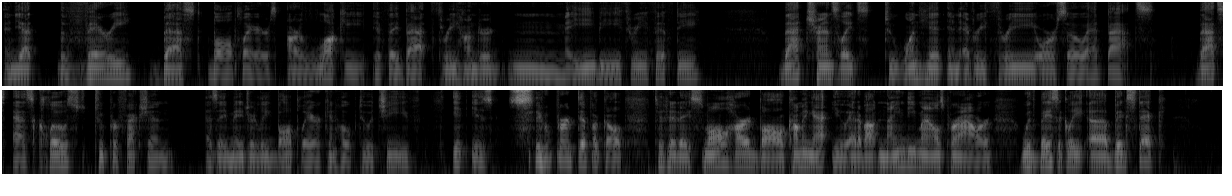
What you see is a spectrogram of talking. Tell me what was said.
And yet, the very best ball players are lucky if they bat 300, maybe 350. That translates to one hit in every three or so at bats. That's as close to perfection as a major league ball player can hope to achieve. It is super difficult to hit a small hard ball coming at you at about 90 miles per hour with basically a big stick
